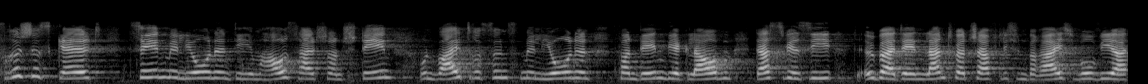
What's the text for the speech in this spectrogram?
frisches Geld, 10 Millionen €, die im Haushalt schon stehen, und weitere 5 Millionen €, von denen wir glauben, dass wir sie über den landwirtschaftlichen Bereich, wo wir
